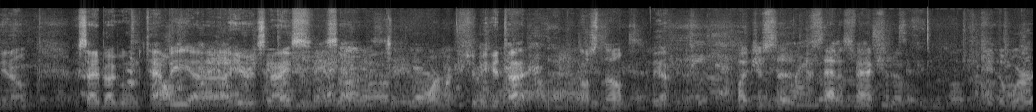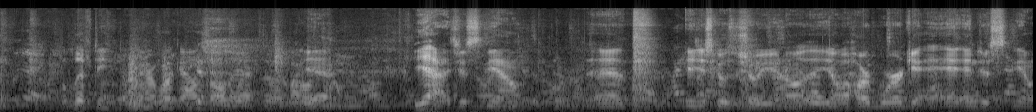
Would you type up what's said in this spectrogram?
you know, excited about going to Tempe. Uh, I hear it's nice, so um, Warmer. should be a good time. No snow. Yeah. But just the satisfaction of, I mean, the work, the lifting, the winter workouts, all that. Yeah. Yeah, it's just, you know, uh, it just goes to show you, you know, you know, hard work and, and just, you know,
